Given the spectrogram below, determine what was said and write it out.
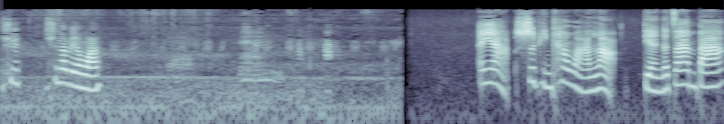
去去那边玩。哎呀，视频看完了，点个赞吧。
